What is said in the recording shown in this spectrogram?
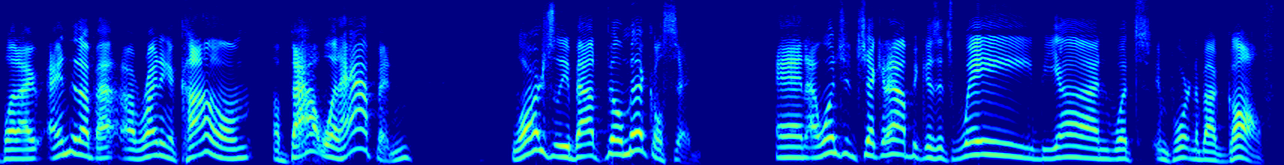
But I ended up uh, writing a column about what happened largely about Phil Mickelson. And I want you to check it out because it's way beyond what's important about golf.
